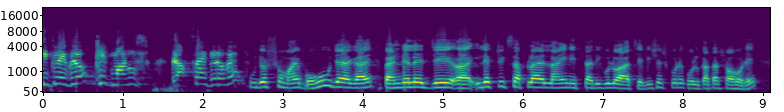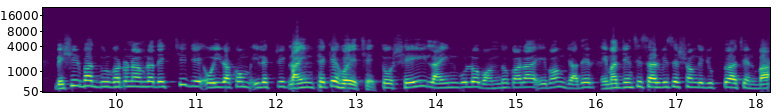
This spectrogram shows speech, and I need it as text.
কিন্তু এগুলো ঠিক মানুষ রাস্তায় বেরোবে। পুজোর সময় বহু জায়গায় প্যান্ডেলের যে ইলেকট্রিক সাপ্লাইয়ের লাইন ইত্যাদিগুলো আছে, বিশেষ করে কলকাতা শহরে, বেশিরভাগ দুর্ঘটনা আমরা দেখছি যে ওই রকম ইলেকট্রিক লাইন থেকে হয়েছে। তো সেই লাইনগুলো বন্ধ করা এবং যাদের এমার্জেন্সি সার্ভিসের সঙ্গে যুক্ত আছেন বা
